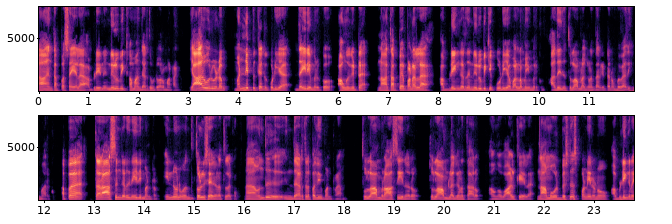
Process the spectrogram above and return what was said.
நான் என் தப்பை செய்யலை அப்படின்னு நிரூபிக்காம அந்த இடத்த விட்டு வரமாட்டாங்க. யார் ஒருவிடம் மன்னிப்பு கேட்கக்கூடிய தைரியம் இருக்கோ அவங்க கிட்ட நான் தப்பே பண்ணலை அப்படிங்கிறத நிரூபிக்கக்கூடிய வல்லமையும் இருக்கும். அது இந்த துலாம் லக்னத்தார்கிட்ட ரொம்பவே அதிகமாக இருக்கும். அப்போ தராசுங்கிறது நீதிமன்றம். இன்னொன்று வந்து தொழில் செய்கிற இடத்துல இருக்கும். நான் வந்து இந்த இடத்துல பதிவு பண்ணுறேன் துலாம் ராசியினரோ துலாம் லக்னத்தாரோ அவங்க வாழ்க்கையில் நாம் ஒரு பிஸ்னஸ் பண்ணிடணும் அப்படிங்கிற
